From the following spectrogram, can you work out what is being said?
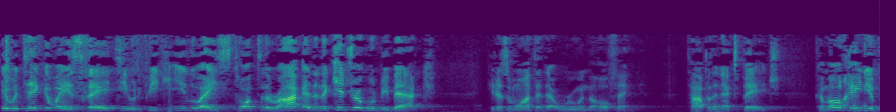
It would take away his chait. He would be ki'ilu, he's talked to the rock, and then the kitrug would be back. He doesn't want that. That would ruin the whole thing. Top of the next page. If you would be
